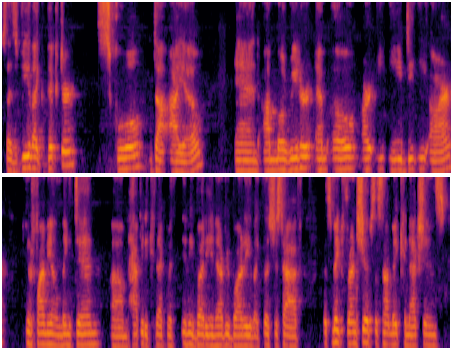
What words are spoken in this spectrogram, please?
So that's V like Victor, school.io. And I'm Mo Reeder, M O R E E D E R. You can find me on LinkedIn. I'm happy to connect with anybody and everybody. Like, let's just have, let's make friendships. Let's not make connections.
